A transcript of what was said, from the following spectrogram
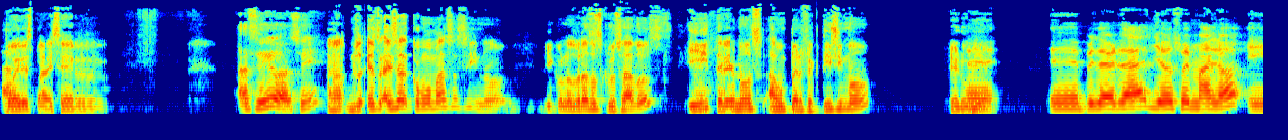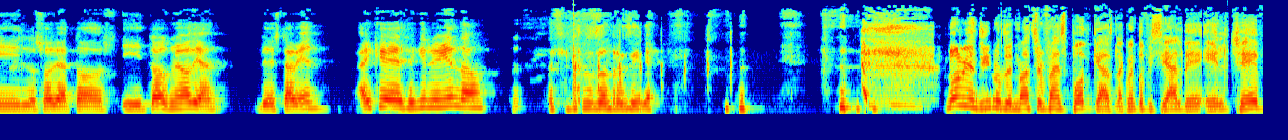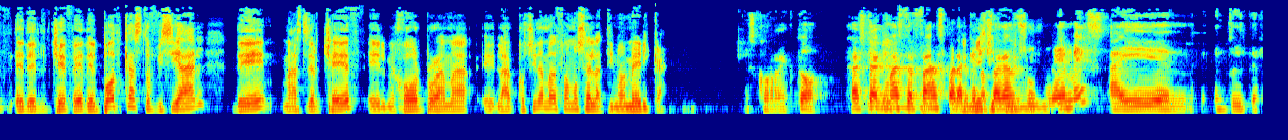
Ah. puedes parecer ¿Así o así? Ah, es, es como más así, ¿no? Y con los brazos cruzados. Y tenemos a un perfectísimo Erubiel. Eh, eh, pues de verdad, yo soy malo y los odio a todos. Y todos me odian. Está bien. Hay que seguir viviendo. Así con su sonrisilla. No olviden seguirnos en Master Fans Podcast, la cuenta oficial de el chef, eh, del chef, eh, del podcast oficial de Master Chef, el mejor programa, eh, la cocina más famosa de Latinoamérica. Es correcto. Hashtag De- Masterfans para que nos México hagan sus memes ahí en, en Twitter.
